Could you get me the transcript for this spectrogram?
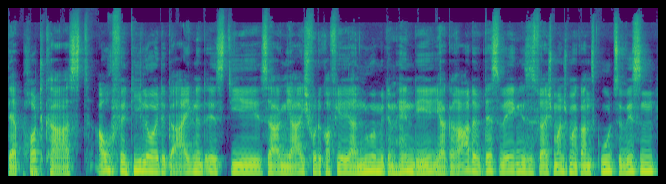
der Podcast auch für die Leute geeignet ist, die sagen, ja, ich fotografiere ja nur mit dem Handy. Ja, gerade deswegen ist es vielleicht manchmal ganz gut zu wissen,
